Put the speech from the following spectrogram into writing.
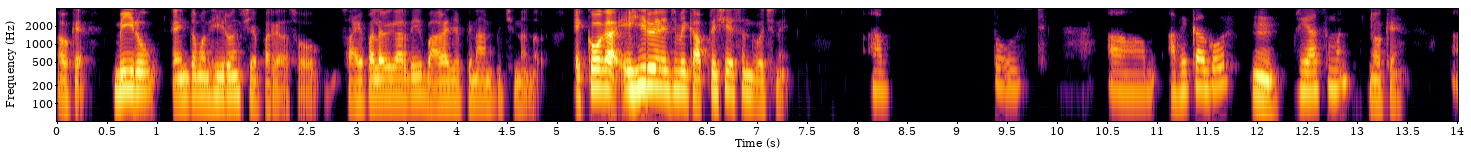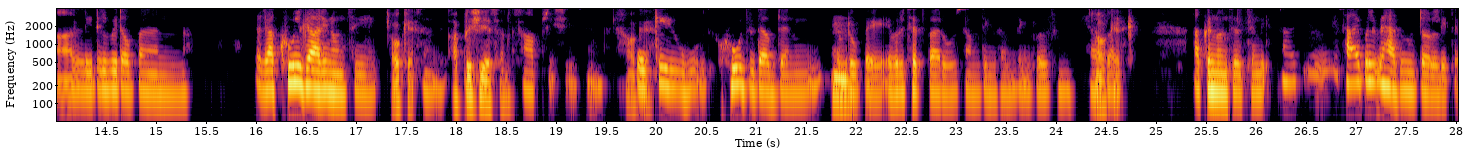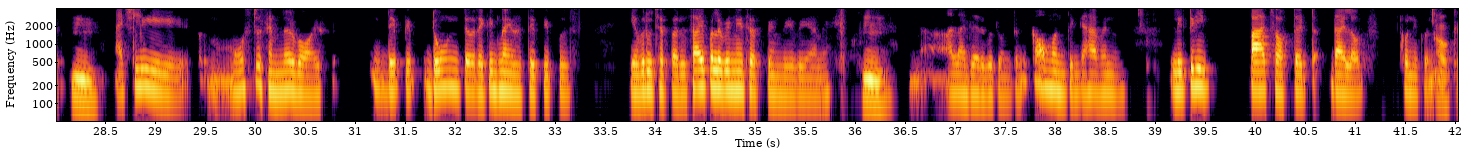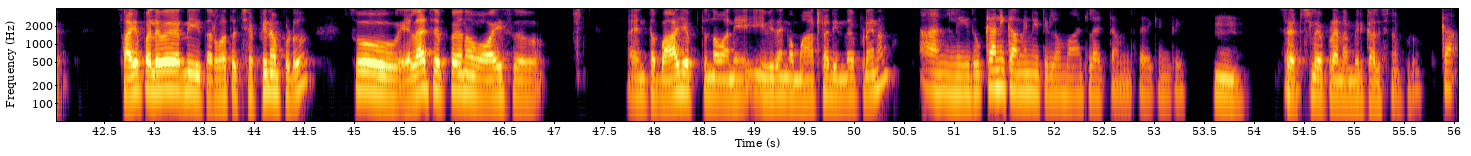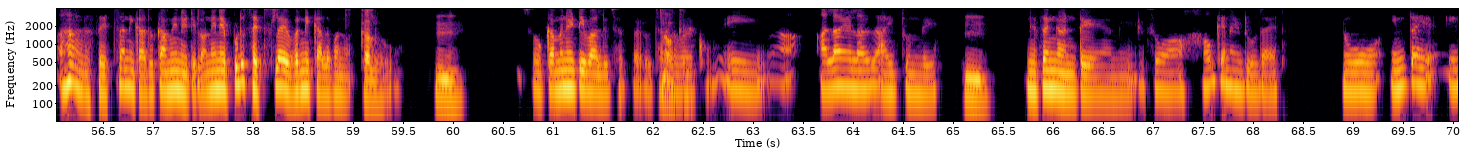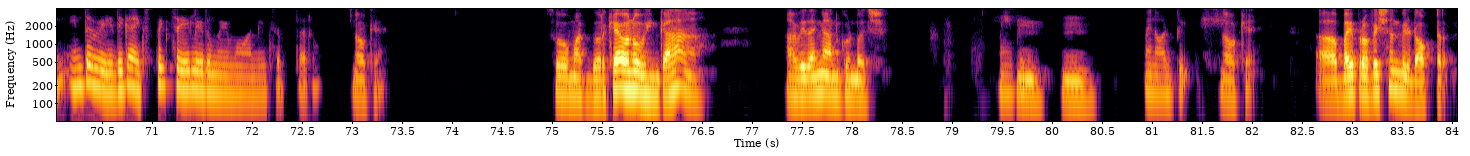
Okay. మీరు ఎంతమంది heroines చెప్పారు కదా! సో సాయి పల్లవి గారిది బాగా చెప్పిన అనిపించింది అన్నారు ఎక్కువగా ఏ హీరోయిన్ నుంచి మీకు అప్రిషియేషన్ వచ్చినాయి? Post Avika Gor. Priya Suman okay. Little bit of అన్ రకూల్ గారి నుంచి okay. Appreciations. Appreciations. Okay. Who's dubbed అని ఎవరు ఎవరు చెప్పారు? Something something person. లైక్ అక్కడ నుంచి వచ్చింది. సాయి- పల్లవి has told hmm. Actually most similar voice they don't recognise the peoples ఎవరు చెప్పారు? సాయి పల్లవిని చెప్పింది ఇది అని. మ్మ్. అలా జరుగుతుంటుంది. Common thing have an little patch of that dialogues కొన్ని కొన్ని. ఓకే సాయి పల్లవి గారిని తర్వాత చెప్పినప్పుడు సో ఎలా చెప్పానో వాయిస్ ఎంత బాగా చెప్తున్నావు అని ఈ విధంగా మాట్లాడిందా ఎప్పుడైనా? లేదు. కానీ కమ్యూనిటీలో మాట్లాడటం జరిగింది. సెట్స్లో ఎప్పుడైనా మీరు కలిసినప్పుడు? సెట్స్ అని కాదు. కమ్యూనిటీలో. నేను ఎప్పుడు సెట్స్లో ఎవరిని కలవను. కలువు. సో కమ్యూనిటీ వాళ్ళు చెప్పారు చాలా. వరకు. ఏ అలా ఎలా అవుతుంది. నిజంగా అంటే అని. So how can I do that? నువ్వు ఇంత ఇంత ఇదిగా ఎక్స్పెక్ట్ చేయలేదు మేము అని చెప్తారు ఓకే. సో మాకు దొరికావు నువ్వు ఇంకా? ఆ విధంగా అనుకుండొచ్చు. May not be okay. By profession మీరు డాక్టర్.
